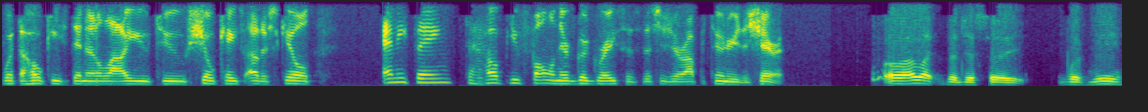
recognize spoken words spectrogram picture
with the Hokies didn't allow you to showcase other skills. Anything to help you fall in their good graces? This is your opportunity to share it. Oh, I like to just say, with me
